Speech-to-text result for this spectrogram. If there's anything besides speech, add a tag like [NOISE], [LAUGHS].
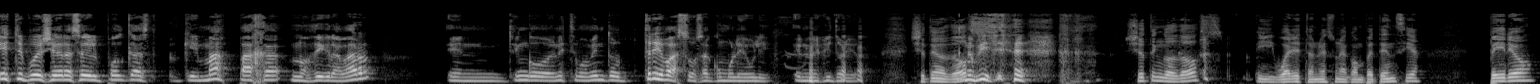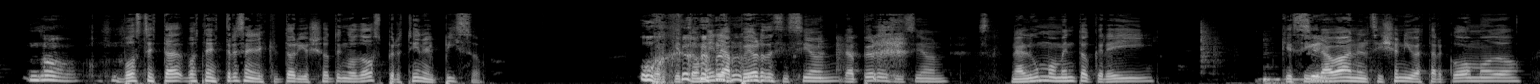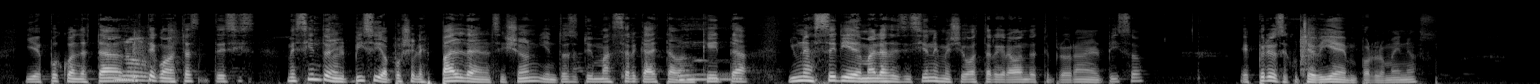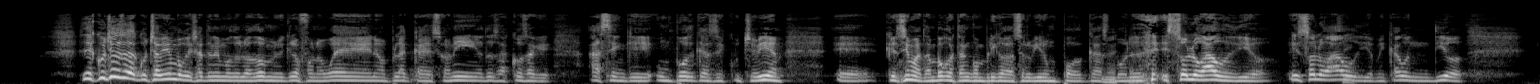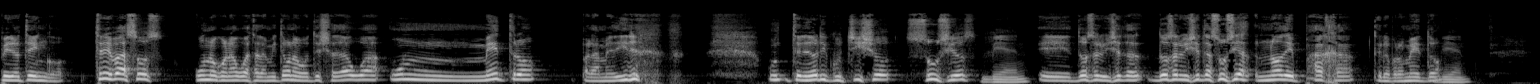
Este puede llegar a ser el podcast que más paja nos dé grabar. En, tengo en este momento tres vasos acumulé, Uli, en el escritorio. [LAUGHS] Yo tengo dos. [LAUGHS] Yo tengo dos. Igual esto no es una competencia. Pero No. vos, te está, vos tenés tres en el escritorio. Yo tengo dos, pero estoy en el piso. Uh, Porque tomé la [LAUGHS] peor decisión. La peor decisión. En algún momento creí que si Sí. grababa en el sillón iba a estar cómodo. Y después cuando está, No. viste, cuando estás, te decís, me siento en el piso y apoyo la espalda en el sillón y entonces estoy más cerca de esta banqueta. Y una serie de malas decisiones me llevó a estar grabando este programa en el piso. Espero que se escuche bien, por lo menos. Se escucha, se escucha bien porque ya tenemos de los dos micrófonos buenos, placa de sonido, todas esas cosas que hacen que un podcast se escuche bien. Eh, que encima tampoco es tan complicado hacer bien un podcast, No es boludo. Es solo audio, es solo audio, me cago en Dios. Pero tengo tres vasos, uno con agua hasta la mitad, una botella de agua, un metro para medir, [LAUGHS] un tenedor y cuchillo sucios, Bien, eh, dos servilletas, dos servilletas sucias, no de paja, te lo prometo bien.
